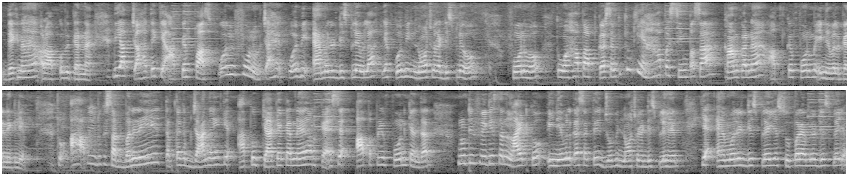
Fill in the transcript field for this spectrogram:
देखना है और आपको भी करना है। यदि आप चाहते हैं कि आपके पास कोई भी फ़ोन हो, चाहे कोई भी एमोलेड डिस्प्ले वाला या कोई भी नॉच वाला डिस्प्ले हो, फ़ोन हो तो वहाँ पर आप कर सकते हो, क्योंकि यहाँ पर सिंपल सा काम करना है आपके फ़ोन में इनेबल करने के लिए। तो आप वीडियो के साथ बने रहिए, तब तक आप जान जाएँगे कि आपको क्या क्या करना है और कैसे आप अपने फ़ोन के अंदर नोटिफिकेशन लाइट को इनेबल कर सकते हैं, जो भी नॉच वाले डिस्प्ले है, या एमोलेड डिस्प्ले या सुपर एमोलेड डिस्प्ले या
